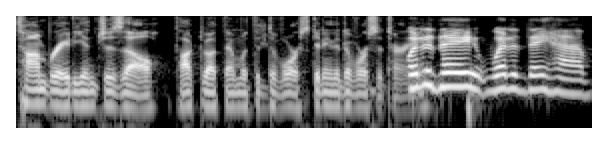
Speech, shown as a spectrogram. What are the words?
Tom Brady and Gisele. Talked about them with the divorce, getting the divorce attorney. What did they, what did they have?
